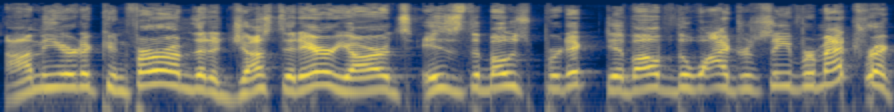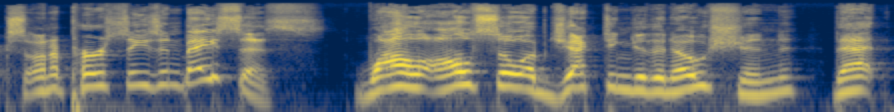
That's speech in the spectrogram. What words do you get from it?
I'm here to confirm that adjusted air yards is the most predictive of the wide receiver metrics on a per season basis, while also objecting to the notion that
